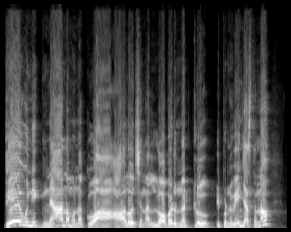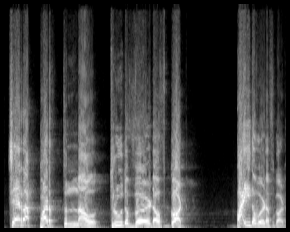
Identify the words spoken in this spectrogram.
దేవుని జ్ఞానమునకు ఆ ఆలోచన లోబడినట్లు ఇప్పుడు నువ్వేం చేస్తున్నావు? చెరపడుతున్నావు. Through the word of God by the word of God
